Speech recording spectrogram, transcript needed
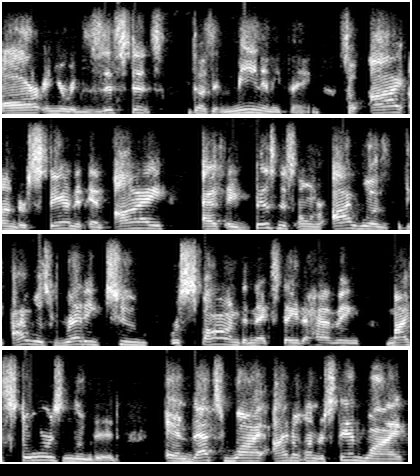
are and your existence doesn't mean anything. So I understand it and I as a business owner, I was I was ready to respond the next day to having my stores looted. And that's why I don't understand why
